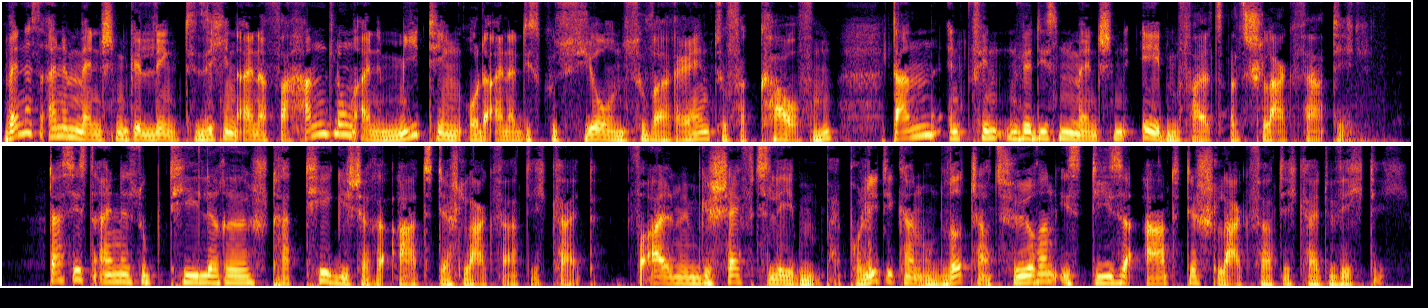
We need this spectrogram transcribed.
Wenn es einem Menschen gelingt, sich in einer Verhandlung, einem Meeting oder einer Diskussion souverän zu verkaufen, dann empfinden wir diesen Menschen ebenfalls als schlagfertig. Das ist eine subtilere, strategischere Art der Schlagfertigkeit. Vor allem im Geschäftsleben, bei Politikern und Wirtschaftsführern ist diese Art der Schlagfertigkeit wichtig.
